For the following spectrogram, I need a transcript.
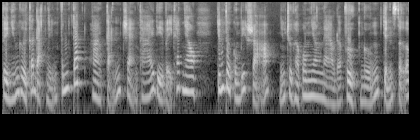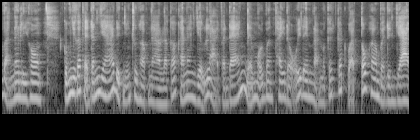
từ những người có đặc điểm tính cách hoàn cảnh trạng thái địa vị khác nhau Chúng tôi cũng biết rõ những trường hợp hôn nhân nào đã vượt ngưỡng chỉnh sửa và nên ly hôn, cũng như có thể đánh giá được những trường hợp nào là có khả năng giữ lại và đáng để mỗi bên thay đổi đem lại một cái kết quả tốt hơn về đường dài.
